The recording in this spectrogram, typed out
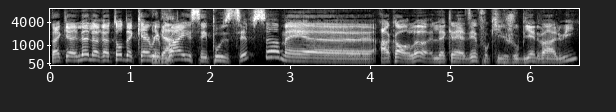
Fait que là, le retour de Carey Price, c'est positif, ça, mais euh, encore là, le Canadien, il faut qu'il joue bien devant lui.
